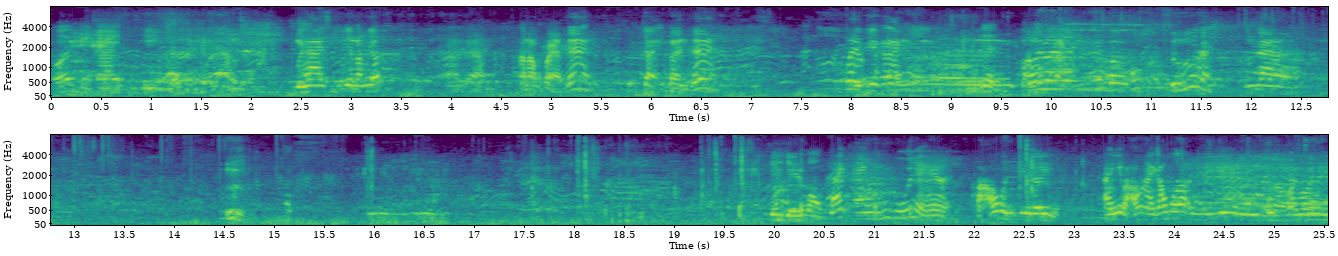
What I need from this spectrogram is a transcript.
Với 12 12 sinh viên. năm nhất. Thằng nào khỏe thế? Chạy bền thế. Vậy việc anh còn bơ bút xứ này thực chị đúng không? Lát ăn đứng cuối nè Bảo bên kia đi Anh với Bảo hai góc á Anh với Phúc hai bên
